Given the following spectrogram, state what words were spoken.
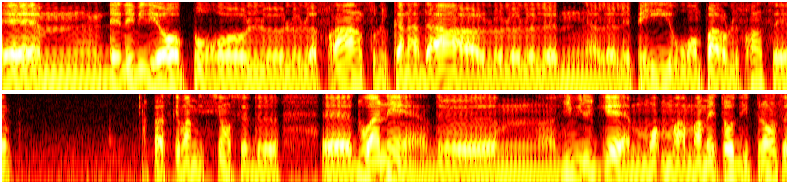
euh, des vidéos pour le, le France, le Canada, le, le, le, le- les pays où on parle le français, parce que ma mission c'est de euh, douaner, de euh, divulguer ma, méthode. D'hypnose,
